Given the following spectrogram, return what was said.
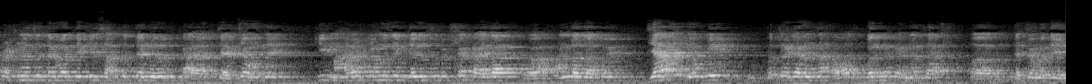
प्रश्नासंदर्भात देखील सातत्यानं चर्चा होते की महाराष्ट्रामध्ये जनसुरक्षा कायदा आणला जातोय ज्या योग्य पत्रकारांचा आवाज बंद करण्याचा त्याच्यामध्ये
